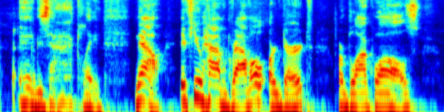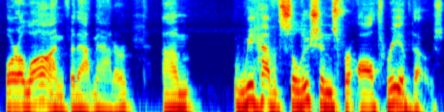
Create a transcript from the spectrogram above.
exactly. Now, if you have gravel or dirt or block walls or a lawn for that matter, um, we have solutions for all three of those.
